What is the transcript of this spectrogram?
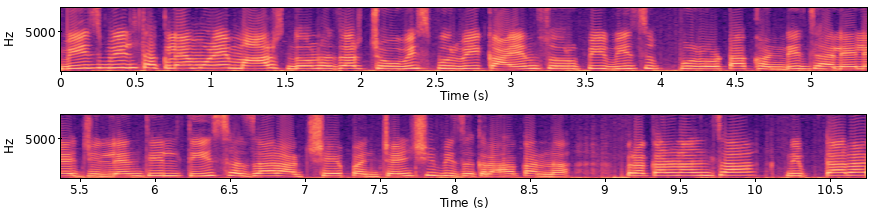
वीज बिल थकल्यामुळे मार्च दोन हजार चोवीस पूर्वी कायमस्वरूपी वीज पुरवठा खंडित झालेल्या जिल्ह्यांतील तीस हजार आठशे पंच्याऐंशी वीज ग्राहकांना प्रकरणांचा निपटारा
